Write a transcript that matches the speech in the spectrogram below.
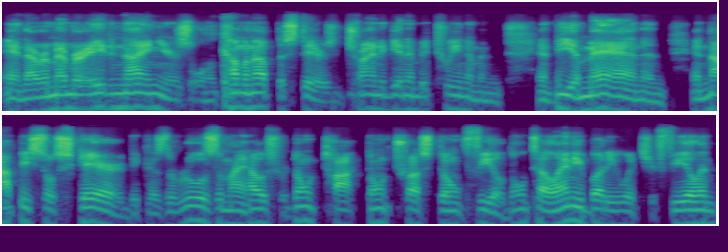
And I remember eight and nine years old and coming up the stairs and trying to get in between them and, and be a man and, and not be so scared because the rules of my house were don't talk, don't trust, don't feel, don't tell anybody what you're feeling.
